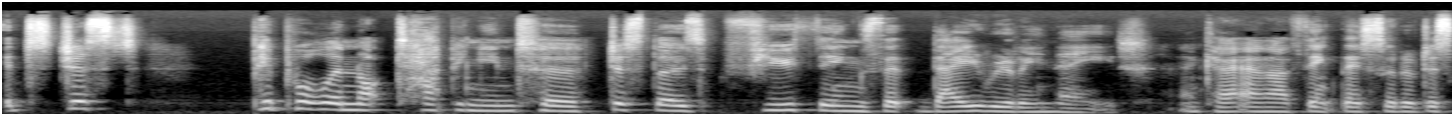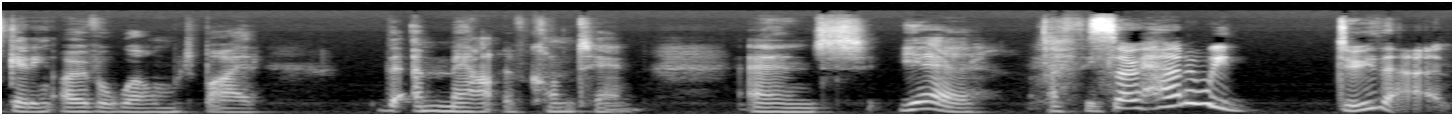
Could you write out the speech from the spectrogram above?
it's just people are not tapping into just those few things that they really need. Okay, and I think they're sort of just getting overwhelmed by the amount of content, and yeah, I think. So how do we do that?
